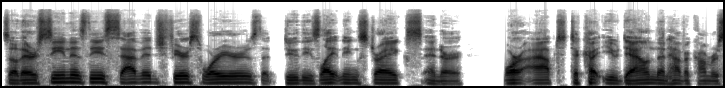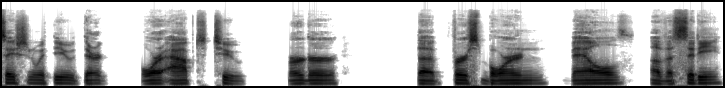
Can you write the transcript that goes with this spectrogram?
So they're seen as these savage, fierce warriors that do these lightning strikes and are more apt to cut you down than have a conversation with you. They're more apt to murder the firstborn males of a city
